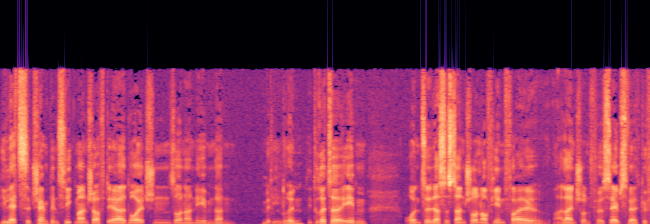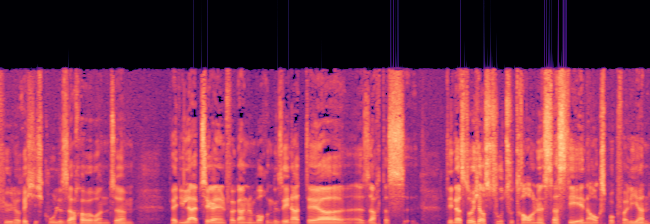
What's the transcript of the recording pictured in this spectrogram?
die letzte Champions League Mannschaft der Deutschen, sondern eben dann mittendrin. Die, die dritte eben. Und äh, das ist dann schon auf jeden Fall allein schon fürs Selbstwertgefühl eine richtig coole Sache. Und ähm, wer die Leipziger in den vergangenen Wochen gesehen hat, der äh, sagt, dass denen das durchaus zuzutrauen ist, dass die in Augsburg verlieren.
